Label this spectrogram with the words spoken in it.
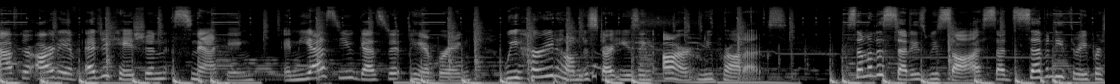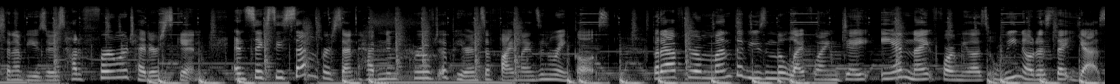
After our day of education, snacking, and yes, you guessed it, pampering, we hurried home to start using our new products. Some of the studies we saw said 73% of users had firmer, tighter skin, and 67% had an improved appearance of fine lines and wrinkles. But after a month of using the Lifeline day and night formulas, we noticed that yes,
